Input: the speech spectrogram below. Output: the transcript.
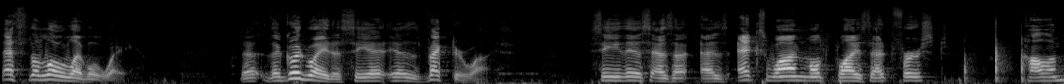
That's the low level way. The, the good way to see it is vector wise. See this as, a, as x1 multiplies that first column,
